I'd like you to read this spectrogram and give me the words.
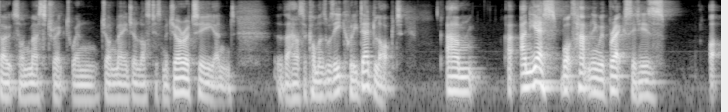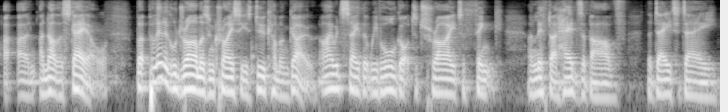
votes on Maastricht when John Major lost his majority and the House of Commons was equally deadlocked. Um, and yes, what's happening with Brexit is a, a, another scale. But political dramas and crises do come and go. I would say that we've all got to try to think and lift our heads above the day to day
